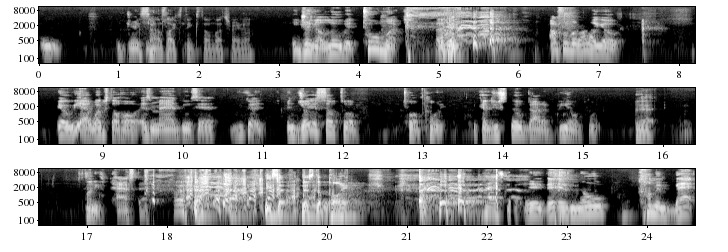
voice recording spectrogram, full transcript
cool. He It sounds like Sneak so much right now. he drinking a little bit too much. I'm, I'm from I'm like, yo, yo, we at Webster Hall. It's mad dudes here. You could enjoy yourself to a to a point because you still gotta be on point. Yeah. Sonny's past that. He said, "That's the point." Past that. There, there is no coming back.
